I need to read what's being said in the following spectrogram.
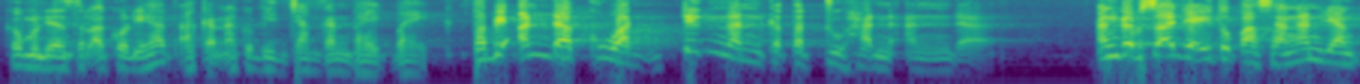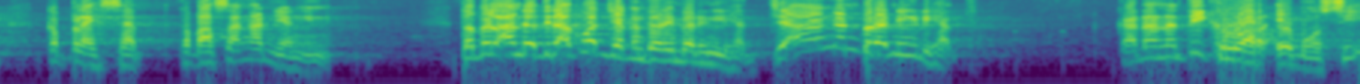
Kemudian setelah aku lihat, akan aku bincangkan baik-baik. Tapi anda kuat dengan keteduhan anda. Anggap saja itu pasangan yang kepleset, ke pasangan yang ini. Tapi kalau anda tidak kuat, jangan berani-berani lihat. Jangan berani lihat. Karena nanti keluar emosi.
